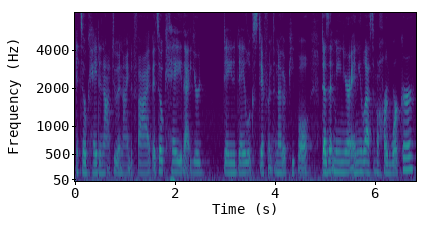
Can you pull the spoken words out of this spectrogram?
it's okay to not do a nine to five. It's okay that your day to day looks different than other people. Doesn't mean you're any less of a hard worker.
